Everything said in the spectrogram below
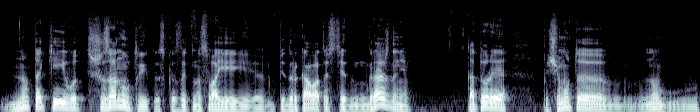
ну, такие вот шизанутые, так сказать, на своей э, пидорковатости граждане, которые почему-то, ну,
